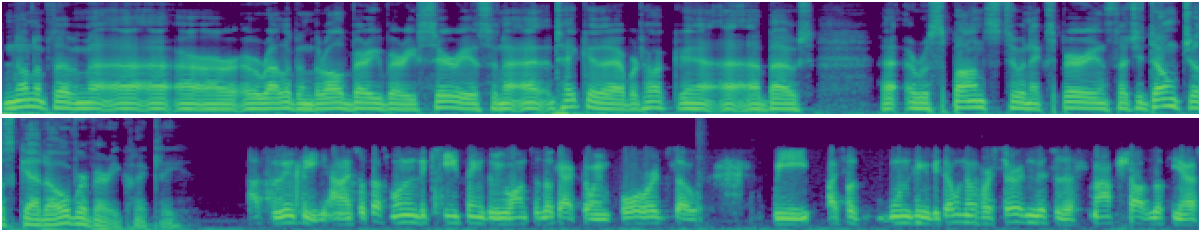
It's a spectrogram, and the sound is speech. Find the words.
none of them uh, uh, are irrelevant. They're all very very serious. And uh, take it, uh, we're talking uh, about a response to an experience that you don't just get over very quickly. Absolutely, and I suppose that's one of the key things that we want to look at going forward. So we, I suppose, one thing we don't know for certain. This is a snapshot looking at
